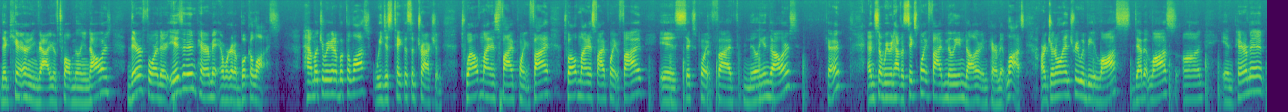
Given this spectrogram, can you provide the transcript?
the carrying value of $12 million. Therefore, there is an impairment and we're going to book a loss. How much are we going to book the loss? We just take the subtraction. 12 minus 5.5. 12 minus 5.5 is $6.5 million. Okay? And so we would have a $6.5 million impairment loss. Our journal entry would be loss, debit loss on impairment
